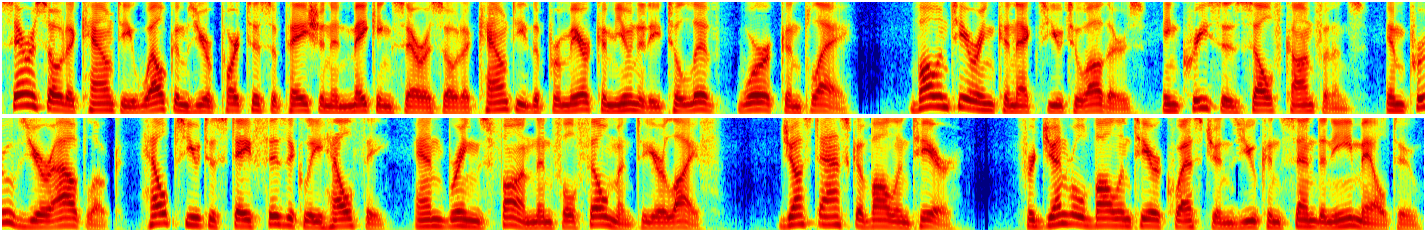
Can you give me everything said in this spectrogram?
Sarasota County welcomes your participation in making Sarasota County the premier community to live, work and play. Volunteering connects you to others, increases self-confidence, improves your outlook, helps you to stay physically healthy, and brings fun and fulfillment to your life. Just ask a volunteer. For general volunteer questions you can send an email to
